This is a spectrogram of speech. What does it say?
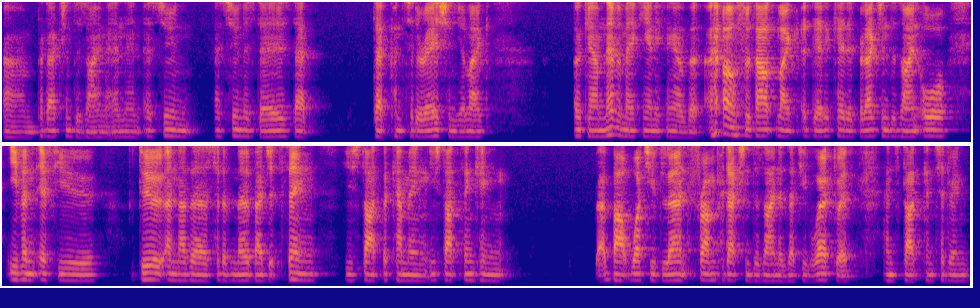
um, production design and then as soon as soon as there is that that consideration you're like okay i'm never making anything else without like a dedicated production design or even if you do another sort of no budget thing you start becoming you start thinking about what you've learned from production designers that you've worked with and start considering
